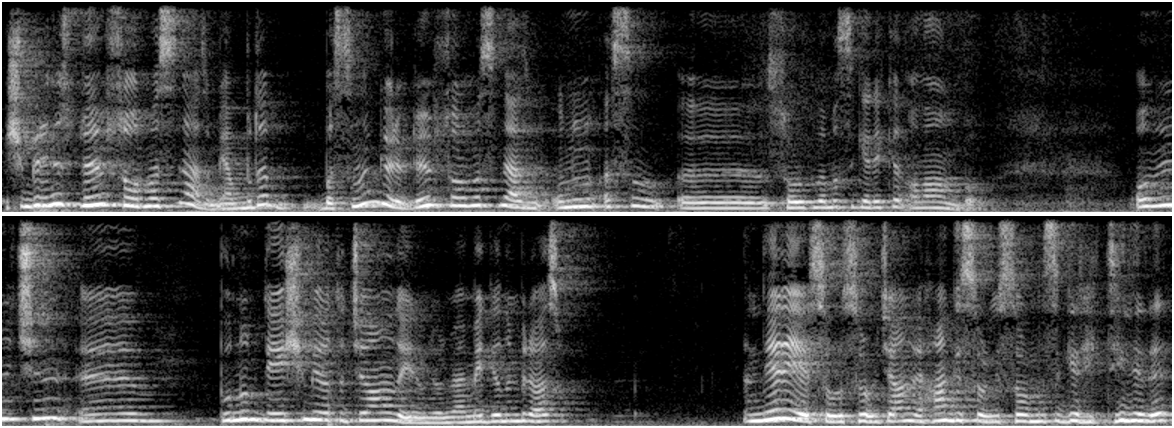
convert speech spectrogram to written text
E şimdi birinin dönüp sorması lazım. Yani bu da basının görevi. Dönüp sorması lazım. Onun asıl e, sorgulaması gereken alan bu. Onun için e, bunun değişim yaratacağına da inanıyorum. Yani medyanın biraz nereye soru soracağını ve hangi soruyu sorması gerektiğini de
